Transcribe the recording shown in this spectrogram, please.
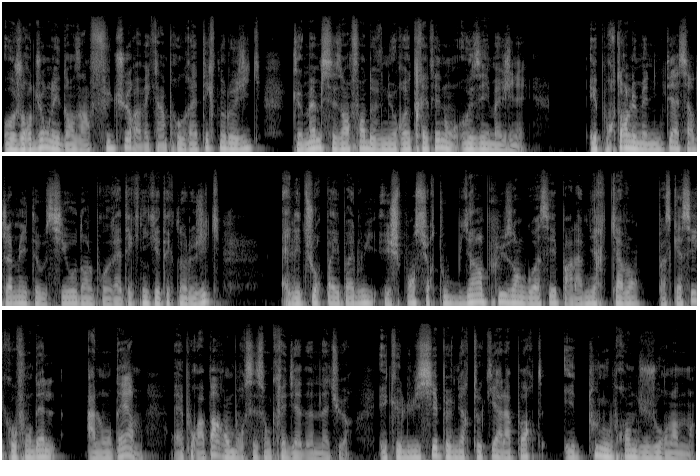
Aujourd'hui, on est dans un futur avec un progrès technologique que même ces enfants devenus retraités n'ont osé imaginer. Et pourtant, l'humanité a certes jamais été aussi haut dans le progrès technique et technologique. Elle est toujours pas épanouie. Et je pense surtout bien plus angoissée par l'avenir qu'avant. Parce qu'elle sait qu'au fond d'elle, à long terme, elle pourra pas rembourser son crédit à Dame Nature. Et que l'huissier peut venir toquer à la porte et tout nous prendre du jour au lendemain.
